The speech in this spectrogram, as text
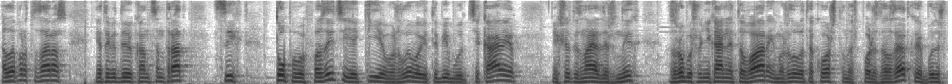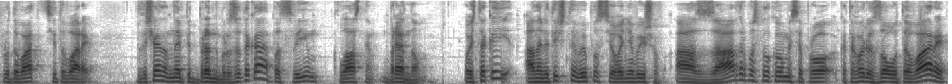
Але просто зараз я тобі даю концентрат цих топових позицій, які можливо і тобі будуть цікаві. Якщо ти знайдеш в них, зробиш унікальний товар, і можливо також станеш поруч з розеткою і будеш продавати ці товари. Звичайно, не під брендом RZTK, а під своїм класним брендом. Ось такий аналітичний випуск сьогодні вийшов. А завтра поспілкуємося про категорію зоотовари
